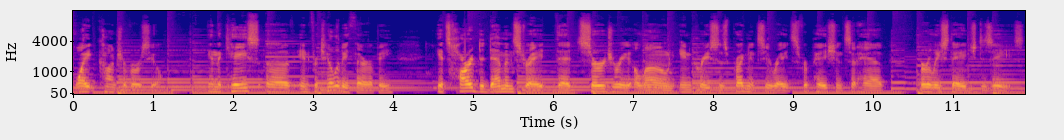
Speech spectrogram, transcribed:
quite controversial. In the case of infertility therapy, it's hard to demonstrate that surgery alone increases pregnancy rates for patients that have early stage disease.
